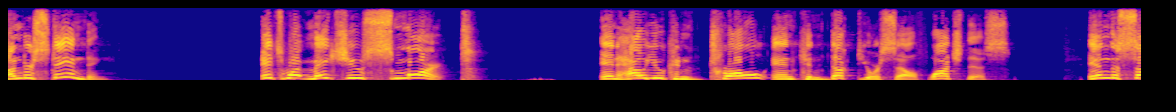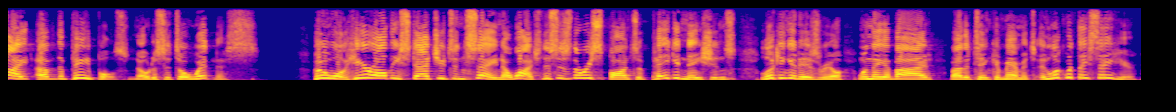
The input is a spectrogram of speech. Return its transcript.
understanding. It's what makes you smart. in how you control and conduct yourself. Watch this. In the sight of the peoples. Notice it's a witness who will hear all these statutes and say, Now, watch, this is the response of pagan nations looking at Israel when they abide by the Ten Commandments. And look what they say here.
